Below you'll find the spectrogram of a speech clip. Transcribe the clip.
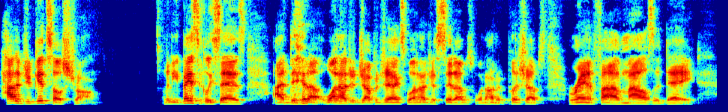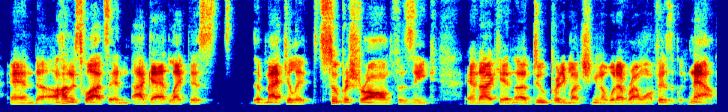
how did you get so strong? And he basically says, I did uh, 100 jumper jacks, 100 sit ups, 100 push ups, ran five miles a day, and uh, 100 squats, and I got like this immaculate, super strong physique, and I can uh, do pretty much you know whatever I want physically. Now,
